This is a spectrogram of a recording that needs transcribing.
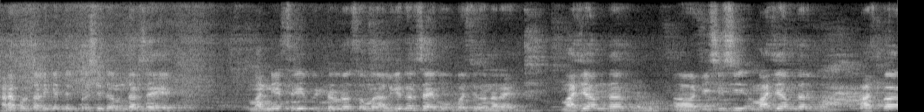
खानापूर तालुक्यातील प्रसिद्ध आमदार साहेब मान्य श्री विठ्ठलराव सोमन हलगेकर साहेब उपस्थित होणार आहेत. माजी आमदार डी सी सी माजी आमदार भाजपा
